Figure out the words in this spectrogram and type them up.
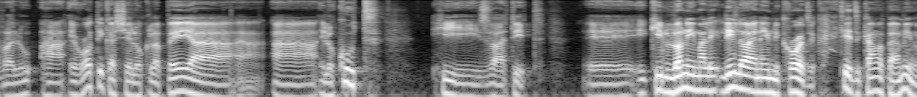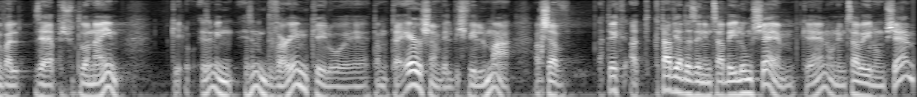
אבל האירוטיקה שלו כלפי האלוקות היא זוועתית. אה, היא כאילו לא נעימה לי, לי לא היה נעים לקרוא את זה, קראתי את זה כמה פעמים, אבל זה היה פשוט לא נעים. כאילו, איזה מין, איזה מין דברים, כאילו, אה, אתה מתאר שם, ובשביל מה? עכשיו, הכתב יד הזה נמצא בעילום שם, כן? הוא נמצא בעילום שם,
